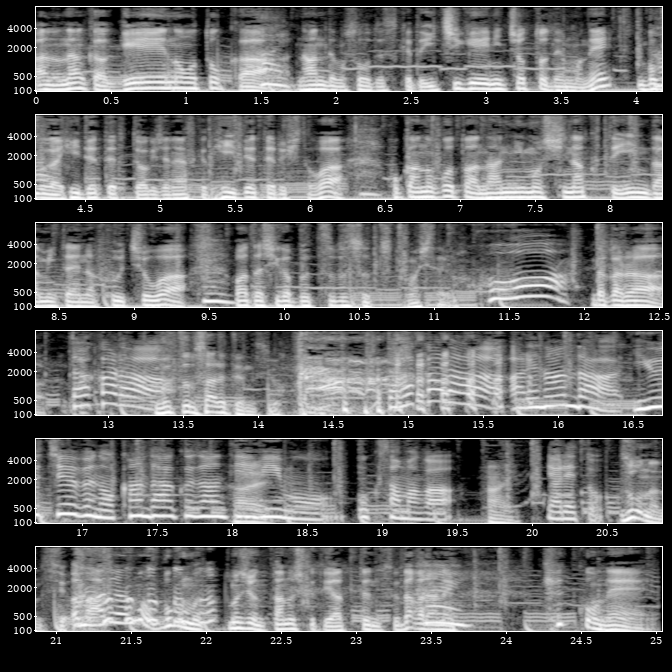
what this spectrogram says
あのなんか芸能とか何でもそうですけど、はい、一芸にちょっとでもね僕が秀でてるってわけじゃないですけど、はい、秀でてる人は、他のことは何にもしなくていいんだみたいな風潮は、うん、私がぶっ潰すって言ってましたよ。だからだからぶっ潰されてるんですよ。だからあれなんだ。YouTube の神田伯山 TV も奥様がやれと、はい、そうなんですよ、まあ、あれはもう僕ももちろん楽しくてやってるんですけどだからね、結構ね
